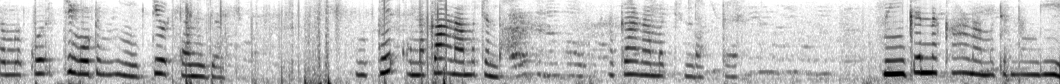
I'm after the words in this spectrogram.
നമ്മൾ കുറച്ചിങ്ങോട്ട് നീക്കി വെക്കാന്ന് വിചാരിച്ചു. നിങ്ങൾക്ക് എന്നെ കാണാൻ പറ്റണ്ട? എന്നെ കാണാൻ പറ്റണ്ടൊക്കെ നിങ്ങൾക്ക് എന്നെ കാണാൻ പറ്റുന്നെങ്കിൽ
